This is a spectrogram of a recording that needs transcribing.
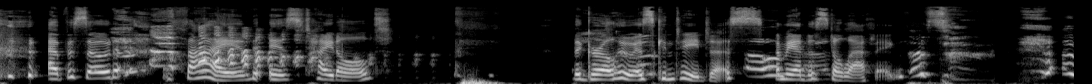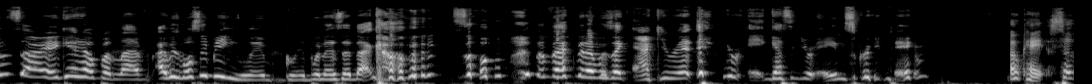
episode five is titled The Girl Who Is Contagious. Oh, Amanda's God. still laughing. I'm, so- I'm sorry, I can't help but laugh. I was mostly being glib, glib when I said that comment. So the fact that I was like accurate in your guessing your AIM screen name. Okay, so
